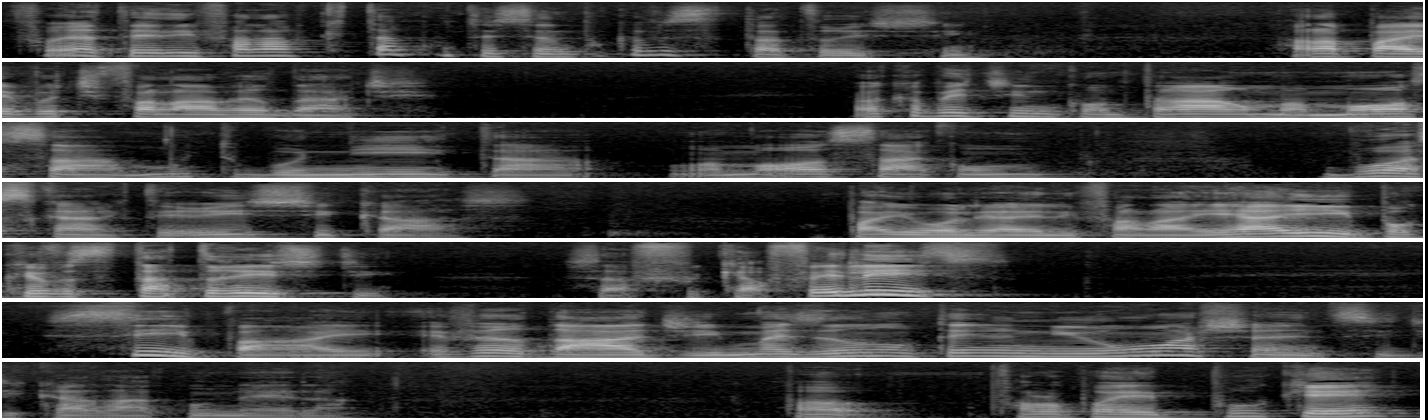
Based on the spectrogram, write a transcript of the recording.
Foi até ele falar: O que está acontecendo? Por que você está triste? Fala, pai, vou te falar a verdade. Eu acabei de encontrar uma moça muito bonita, uma moça com boas características. O pai olha ele e fala: E aí, por que você está triste? Vai ficar feliz. Sim, pai, é verdade, mas eu não tenho nenhuma chance de casar com ela. Falou para ele: Por quê?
